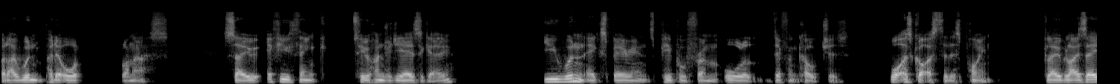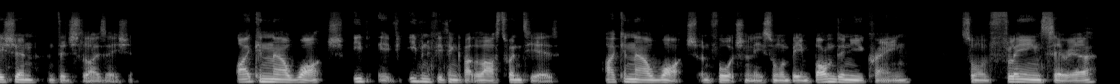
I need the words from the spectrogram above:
but I wouldn't put it all on us. So if you think 200 years ago, you wouldn't experience people from all different cultures. What has got us to this point? Globalization and digitalization. I can now watch, even if, even if you think about the last 20 years, I can now watch, unfortunately, someone being bombed in Ukraine, someone fleeing Syria,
